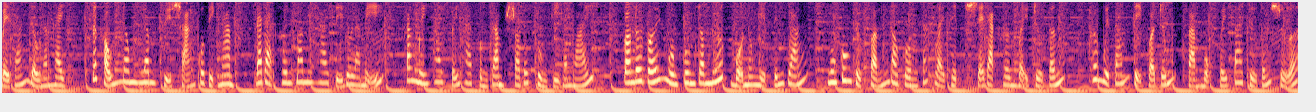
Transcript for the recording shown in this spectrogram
7 tháng đầu năm nay, xuất khẩu nông lâm thủy sản của Việt Nam đã đạt hơn 32 tỷ đô la Mỹ, tăng 12,2% so với cùng kỳ năm ngoái. Còn đối với nguồn cung trong nước, Bộ Nông nghiệp tính toán, nguồn cung thực phẩm bao gồm các loại thịt sẽ đạt hơn 7 triệu tấn, hơn 18 tỷ quả trứng và 1,3 triệu tấn sữa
